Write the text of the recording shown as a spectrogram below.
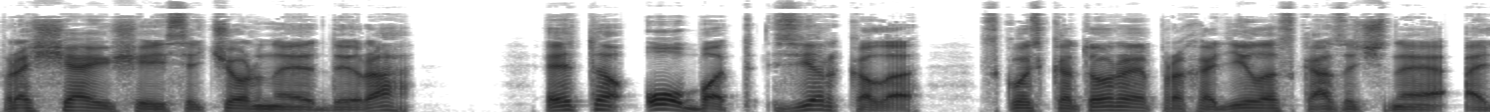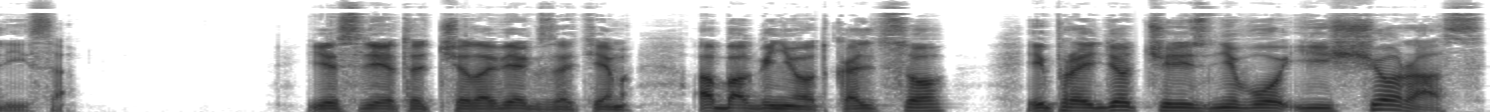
вращающаяся черная дыра – это обод зеркала, сквозь которое проходила сказочная Алиса. Если этот человек затем обогнет кольцо и пройдет через него еще раз,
